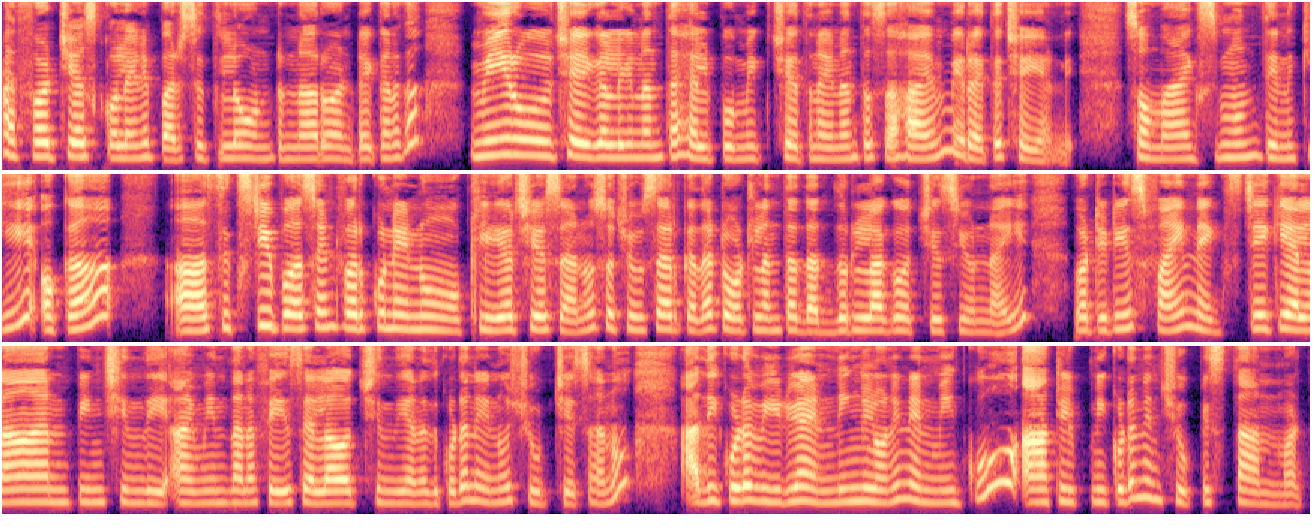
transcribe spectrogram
ఎఫర్ట్ చేసుకోలేని పరిస్థితిలో ఉంటున్నారు అంటే కనుక మీరు చేయగలిగినంత హెల్ప్ మీకు చేతనైనంత సహాయం మీరైతే చేయండి. సో, మాక్సిమం దీనికి ఒక సిక్స్టీ పర్సెంట్ వరకు నేను క్లియర్ చేశాను. సో, చూసారు కదా! టోటల్ అంతా దద్దుర్లాగా వచ్చేసి ఉన్నాయి. But it is fine. Next డేకి ఎలా అనిపించింది, ఐ మీన్ తన ఫేస్ ఎలా వచ్చింది అనేది కూడా నేను షూట్ చేశాను. అది కూడా వీడియో ఎండింగ్‌లోని నేను మీకు ఆ క్లిప్‌ని కూడా నేను చూపిస్తాను అనమాట.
